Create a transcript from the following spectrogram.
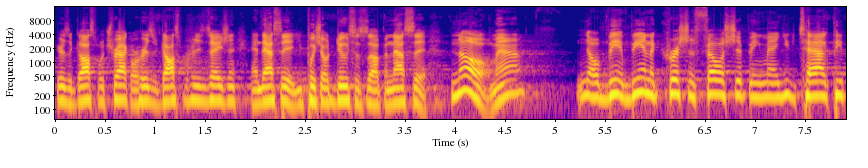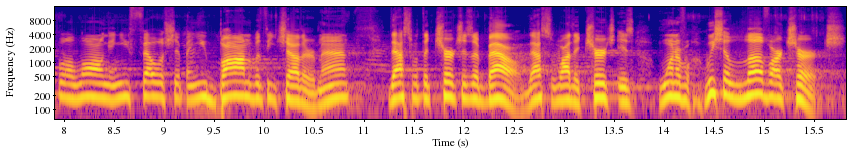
here's a gospel track or here's a gospel presentation, and that's it. You put your deuces up and that's it. No, man. You know, being, being a Christian fellowshipping, man, you tag people along and you fellowship and you bond with each other, man. That's what the church is about. That's why the church is wonderful. We should love our church.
